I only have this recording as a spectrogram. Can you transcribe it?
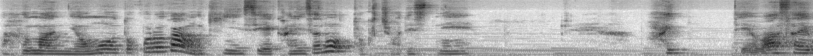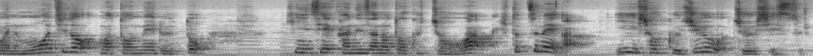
ま不満に思うところがもう金星蟹座の特徴ですね。はい。では最後にもう一度まとめると、金星蟹座の特徴は1つ目がいい食事を重視する。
